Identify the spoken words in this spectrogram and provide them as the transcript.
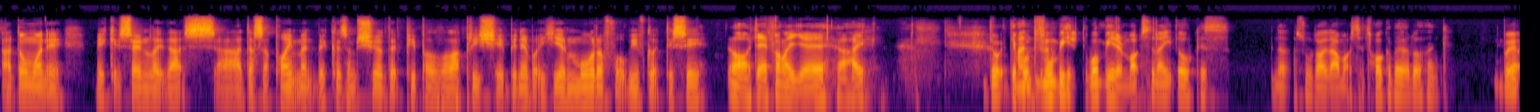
I don't want to make it sound like that's a disappointment because I'm sure that people will appreciate being able to hear more of what we've got to say. Oh, definitely, yeah, aye. Don't, they, won't, they, won't be, they won't be hearing much tonight, though, because there's not really that much to talk about, I don't think. Well,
